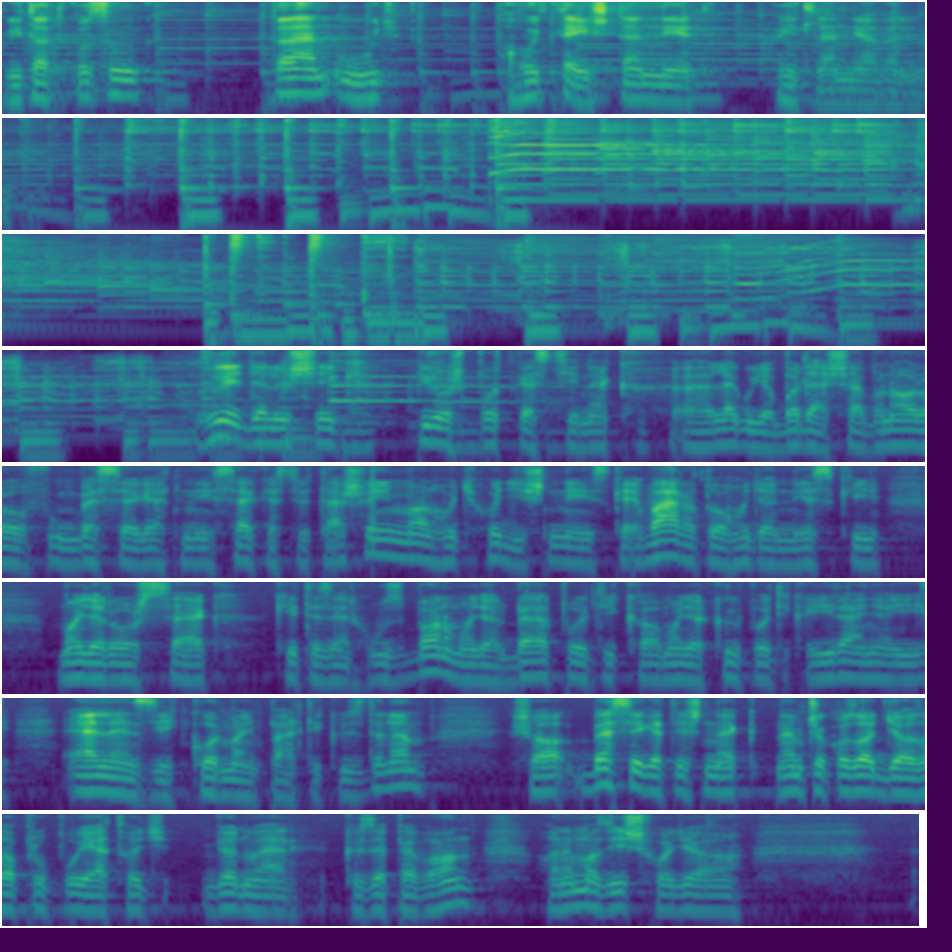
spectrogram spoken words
vitatkozunk, talán úgy, ahogy te is tennéd, ha itt lennél velünk. Az új egyenlőség Piros podcastjének legújabb adásában arról fogunk beszélgetni szerkesztő társaimmal, hogy hogy is néz ki, várhatóan hogyan néz ki Magyarország 2020-ban, a magyar belpolitika, a magyar külpolitika irányai, ellenzék, kormánypárti küzdelem, és a beszélgetésnek nem csak az adja az apropóját, hogy január közepe van, hanem az is, hogy a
